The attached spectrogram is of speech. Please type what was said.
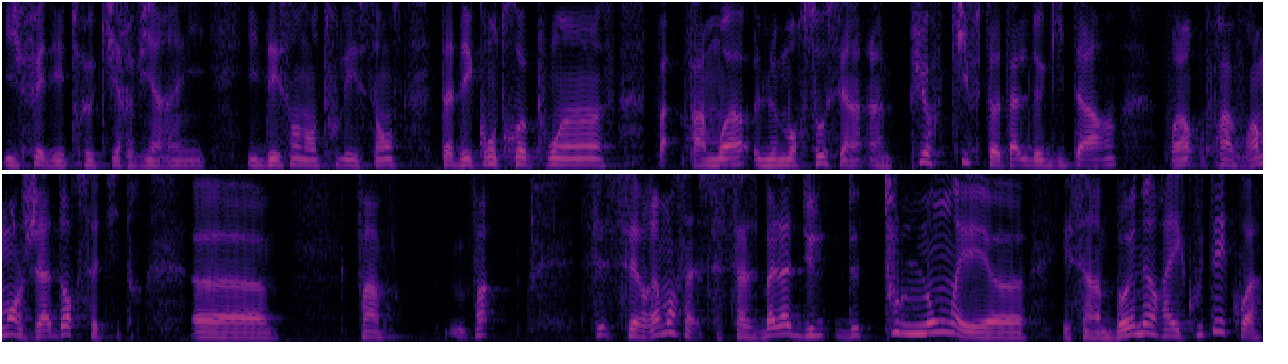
il fait des trucs, il revient, il, descend dans tous les sens. T'as des contrepoints. Enfin, moi, le morceau, c'est un, pur kiff total de guitare. Enfin, vraiment, j'adore ce titre. Euh, Enfin, c'est vraiment ça, ça, se balade de tout le long et, euh, et c'est un bonheur à écouter quoi.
